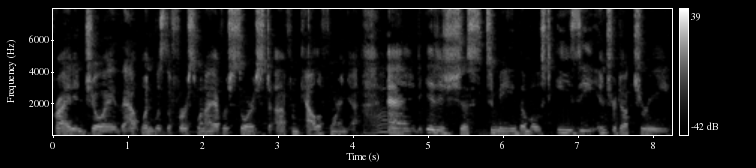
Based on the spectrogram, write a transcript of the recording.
pride and joy. That one was the first one I ever sourced uh, from California. Oh. And it is just, to me, the most easy introductory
